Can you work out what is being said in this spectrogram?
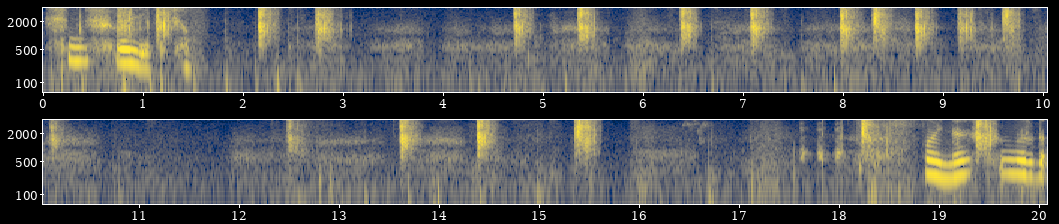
Şimdi şöyle yapacağım. Aynen şunları da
